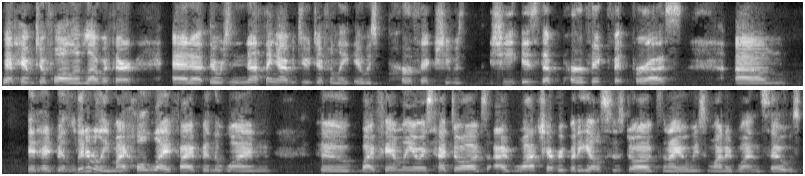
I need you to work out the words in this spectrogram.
get him to fall in love with her. And uh, there was nothing I would do differently. It was perfect. She was she is the perfect fit for us. Um, it had been literally my whole life. I've been the one who my family always had dogs. I'd watch everybody else's dogs, and I always wanted one. So it was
